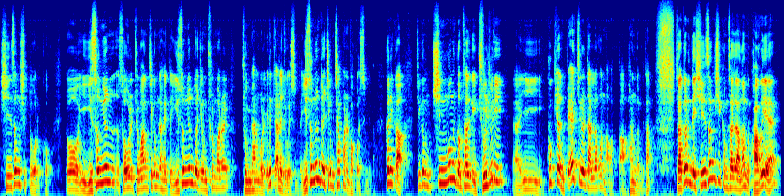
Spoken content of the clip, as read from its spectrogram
신성식도 그렇고 또 이 이성윤 서울중앙지검장 했던 이성윤도 지금 출마를 준비하는 걸로 이렇게 알려지고 있습니다. 이성윤도 지금 재판을 받고 있습니다. 그러니까 지금 친문 검사들이 줄줄이 에, 이 국회의원 배지를 달라고 나왔다 하는 겁니다. 자, 그런데 신성식 검사장은 과거에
